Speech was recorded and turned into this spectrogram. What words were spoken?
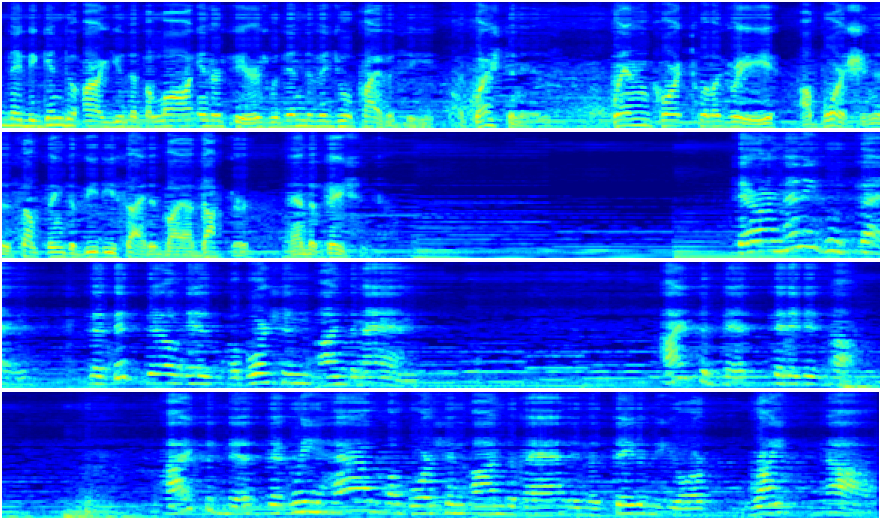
They begin to argue that the law interferes with individual privacy. The question is, when courts will agree abortion is something to be decided by a doctor and a patient. There are many who say that this bill is abortion on demand. I submit that it is not. I submit that we have abortion on demand in the state of New York right now.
